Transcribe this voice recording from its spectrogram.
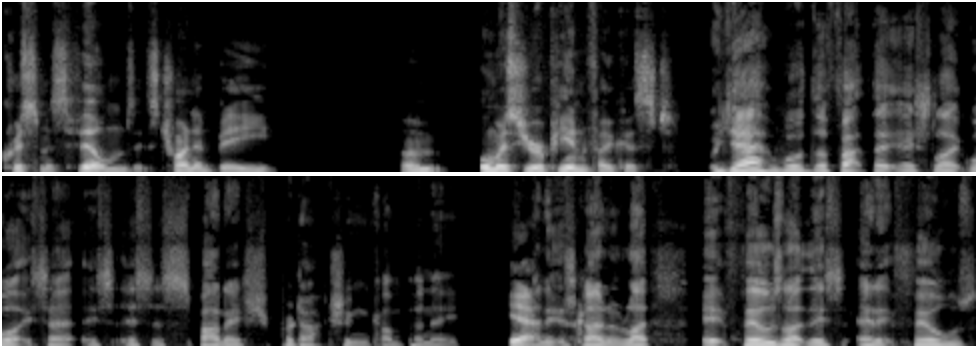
Christmas films. It's trying to be um almost European focused. Yeah, well, the fact that it's like what it's a it's it's a Spanish production company, Yeah. and it's kind of like it feels like this, and it feels,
